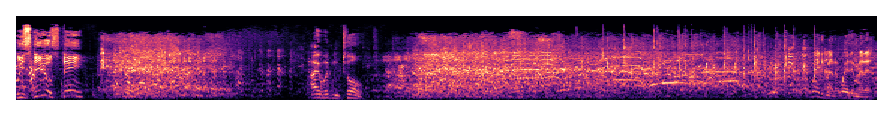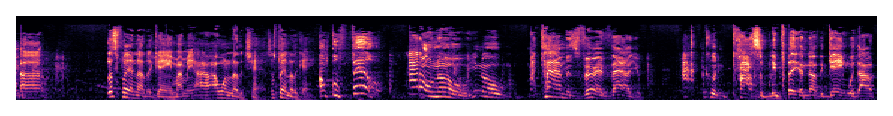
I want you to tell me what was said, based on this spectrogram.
He still stink. I wouldn't talk. Wait a minute, wait a minute. Uh, let's play another game. I mean, I, I want another chance. Let's play another game. Uncle Phil! I don't know. You know, my time is very valuable. I couldn't possibly play another game without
